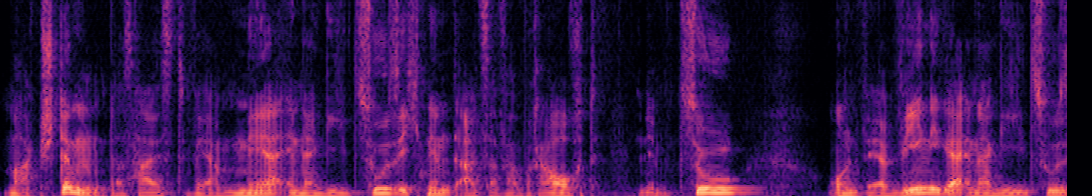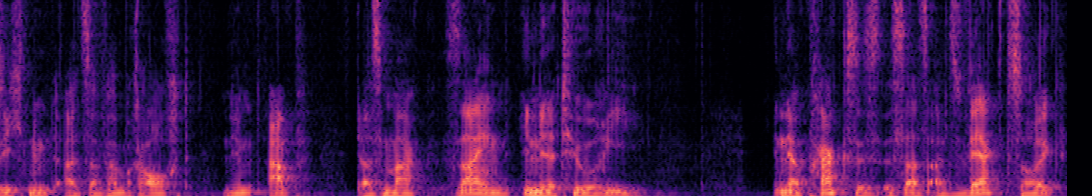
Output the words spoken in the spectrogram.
mag stimmen. Das heißt, wer mehr Energie zu sich nimmt, als er verbraucht, nimmt zu. Und wer weniger Energie zu sich nimmt, als er verbraucht, nimmt ab. Das mag sein in der Theorie. In der Praxis ist das als Werkzeug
